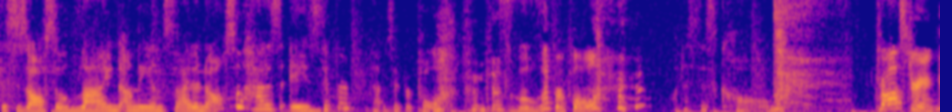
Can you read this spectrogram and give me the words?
This is also lined on the inside and also has a zipper, not zipper pull, this is a zipper pull. what is this called? Drawstring.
